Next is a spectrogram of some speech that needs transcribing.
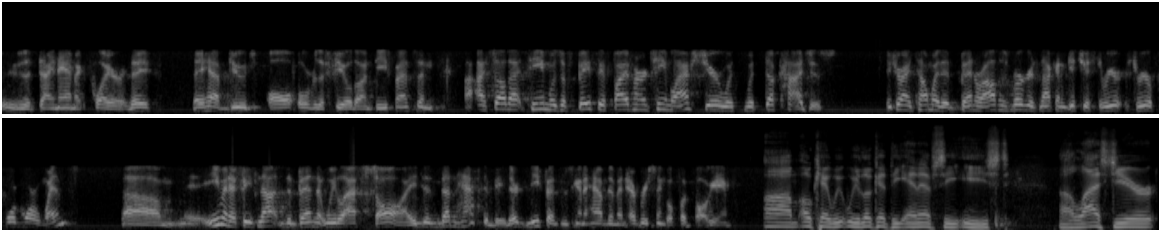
who's a dynamic player. They they have dudes all over the field on defense, and I saw that team was a, basically a 500 team last year with with Duck Hodges. You try and tell me that Ben Roethlisberger is not going to get you three or, three or four more wins? Um, even if he's not the Ben that we last saw, he just doesn't have to be. Their defense is going to have them in every single football game. Um, okay, we, we look at the NFC East. Uh, last year,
